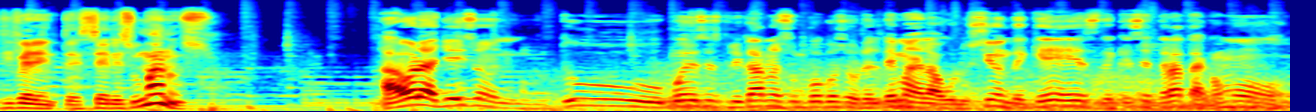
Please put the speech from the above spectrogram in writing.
diferentes seres humanos. Ahora, Jason, tú puedes explicarnos un poco sobre el tema de la evolución, de qué es, de qué se trata, cómo,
